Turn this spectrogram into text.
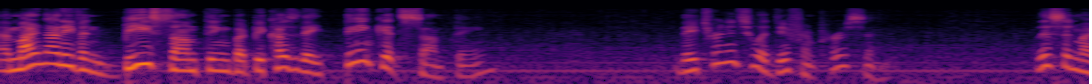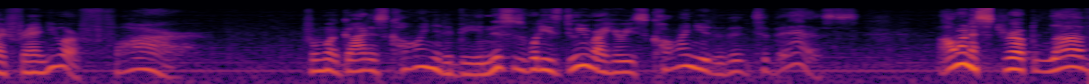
and might not even be something, but because they think it's something, they turn into a different person. Listen, my friend, you are far from what God is calling you to be. And this is what He's doing right here. He's calling you to, to this. I want to stir up love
